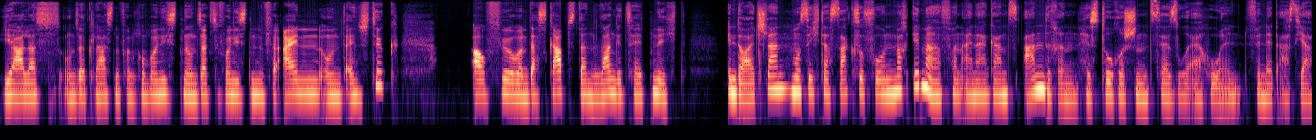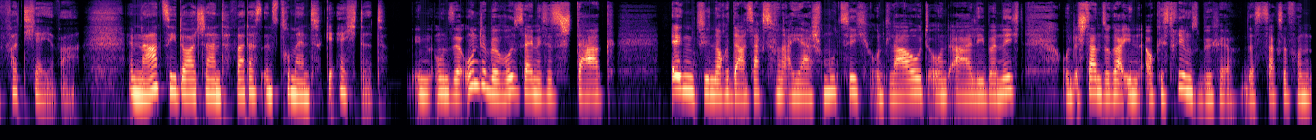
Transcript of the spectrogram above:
ja, lass unsere Klassen von Komponisten und Saxophonisten vereinen und ein Stück aufführen. Das gab es dann lange Zeit nicht. In Deutschland muss sich das Saxophon noch immer von einer ganz anderen historischen Zäsur erholen, findet Asja Fatjeva. Im Nazi-Deutschland war das Instrument geächtet. In unser Unterbewusstsein ist es stark irgendwie noch da, von, ah ja, schmutzig und laut und ah, lieber nicht. Und es stand sogar in Orchestrierungsbüchern, dass Saxophon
